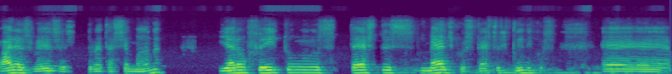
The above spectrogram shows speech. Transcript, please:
várias vezes durante a semana, e eram feitos testes médicos, testes clínicos. É,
